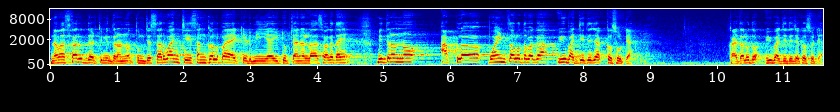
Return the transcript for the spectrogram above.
नमस्कार विद्यार्थी मित्रांनो तुमचे सर्वांचे संकल्प अकॅडमी या यूट्यूब चॅनलला स्वागत आहे. मित्रांनो आपलं पॉईंट चालू होतं बघा विभाज्यतेच्या कसोट्या. काय चालू होतं? विभाज्यतेच्या कसोट्या.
